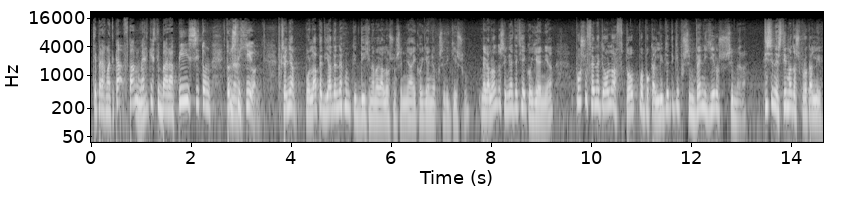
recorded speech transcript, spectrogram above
Και πραγματικά φτάνουν μέχρι και στην παραποίηση των, των Ναι. στοιχείων. Ξένια, πολλά παιδιά δεν έχουν την τύχη να μεγαλώσουν σε μια οικογένεια όπως η δική σου. Μεγαλώνοντας σε μια τέτοια οικογένεια, Πώς σου φαίνεται όλο αυτό που αποκαλύπτεται και που συμβαίνει γύρω σου σήμερα; Τι συναισθήματα σου προκαλεί;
